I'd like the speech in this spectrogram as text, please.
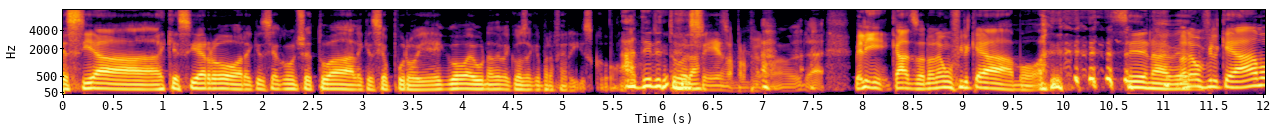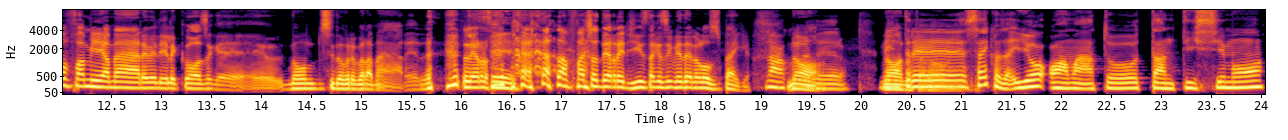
Che sia, che sia errore, che sia concettuale, che sia puro ego, è una delle cose che preferisco. Addirittura. sì, so proprio. Cioè, Belì, cazzo, non è un film che amo. Sì, no, è non è un film che amo, fammi amare Belì, le cose che non si dovrebbero amare. L'erro- Sì. La faccia del regista che si vede nello specchio. No, No. è vero. No, no, Mentre, però- sai cosa? Io ho amato tantissimo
